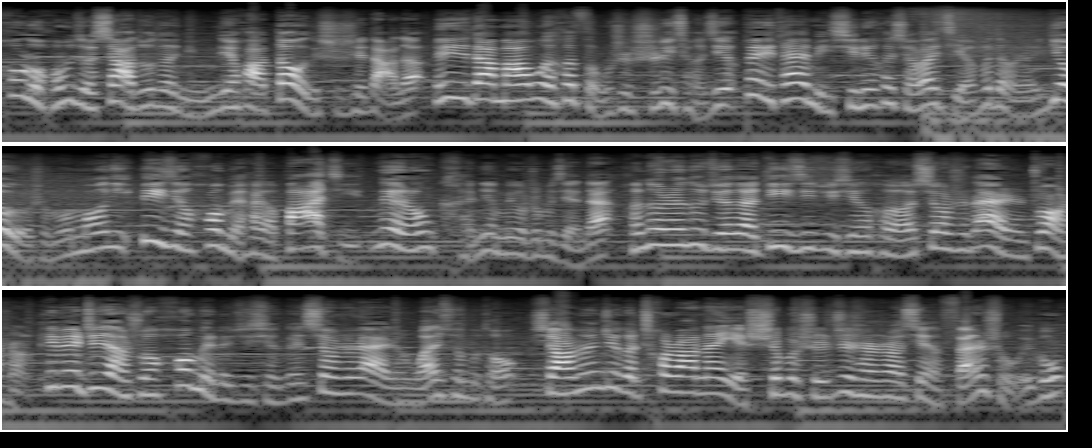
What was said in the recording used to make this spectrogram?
透露红酒下毒的匿名电话到底是谁打的？雷迪大妈为何总是实力抢镜？备胎米其林和小白姐夫等人又有什么猫腻？毕竟后面还有八集，内容肯定没有这么简单。很多人都觉得第一集剧情和消失的爱人撞上了，偏偏只想说后面的剧情跟消失的爱人完全不同。小明这个臭渣男也是时不时智商上线，反手围攻，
